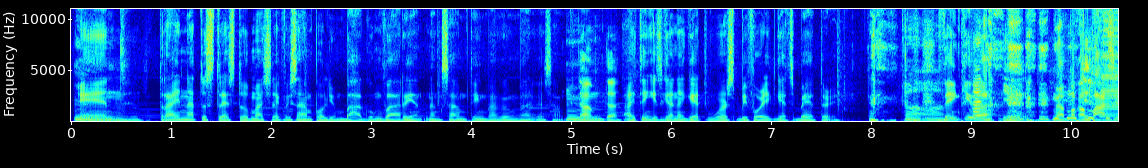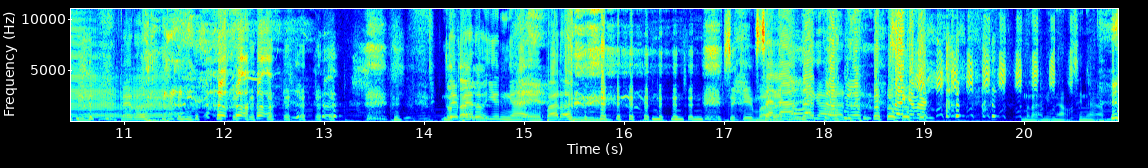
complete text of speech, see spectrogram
And Mm. try not to stress too much. Like for example, yung bagong variant ng something, bagong variant ng something. Mm. Damda. I think it's gonna get worse before it gets better. Oo. Thank you ah. Yung, Napaka-positive. pero Total- pero yun nga eh. Para si Kim Mara, Salamat. Oh. Salamat. Marami na ako sinabi.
